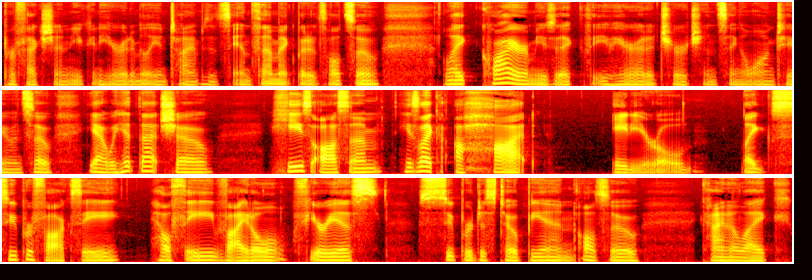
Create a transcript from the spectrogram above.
perfection. You can hear it a million times. It's anthemic, but it's also like choir music that you hear at a church and sing along to. And so, yeah, we hit that show. He's awesome. He's like a hot 80 year old, like super foxy, healthy, vital, furious, super dystopian, also kind of like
